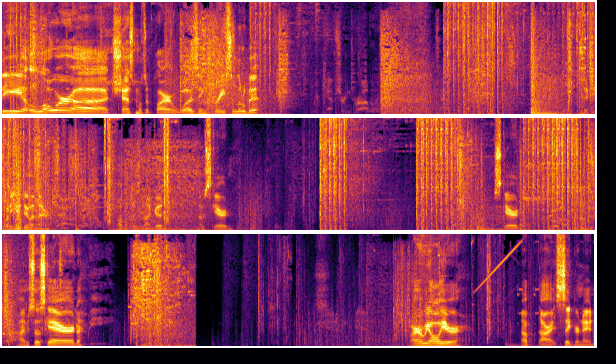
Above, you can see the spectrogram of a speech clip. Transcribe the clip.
the lower uh, chest multiplier was increased a little bit. Dude, what are you doing there? Oh, this is not good. I'm scared. I'm scared. I'm so scared. Why are we all here? Oh, alright, sig grenade.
